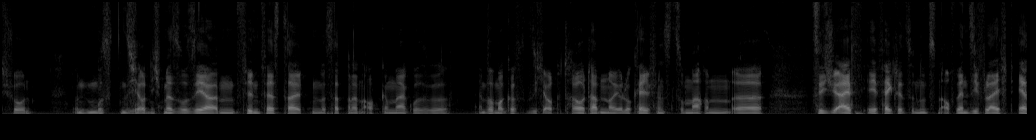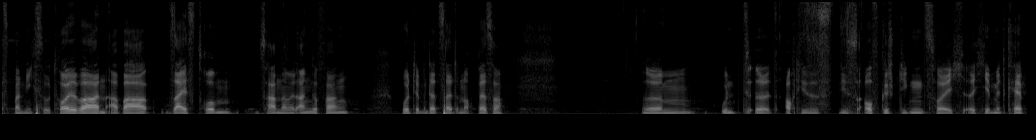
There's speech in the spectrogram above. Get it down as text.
Schon. Und mussten sich auch nicht mehr so sehr am Film festhalten. Das hat man dann auch gemerkt, wo sie einfach mal sich auch getraut haben, neue Locations zu machen, äh, CGI-Effekte zu nutzen, auch wenn sie vielleicht erstmal nicht so toll waren, aber sei es drum, sie haben damit angefangen, wurde ja mit der Zeit dann auch besser. Ähm, und äh, auch dieses, dieses aufgestiegene Zeug äh, hier mit Cap,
